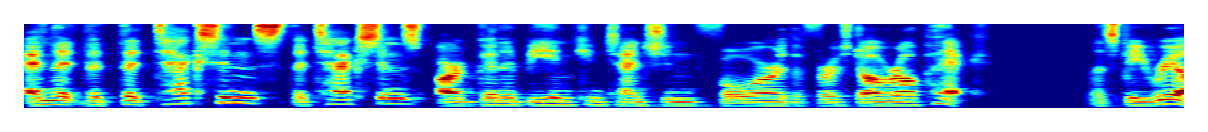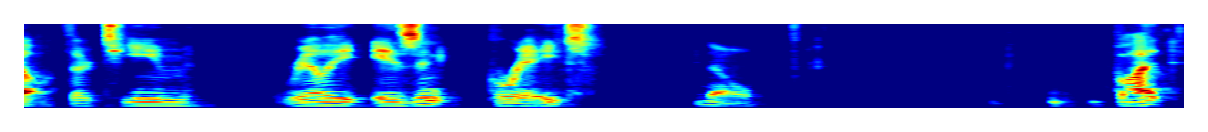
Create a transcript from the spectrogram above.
and the, the the Texans the Texans are going to be in contention for the first overall pick let's be real, their team really isn't great. No. But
